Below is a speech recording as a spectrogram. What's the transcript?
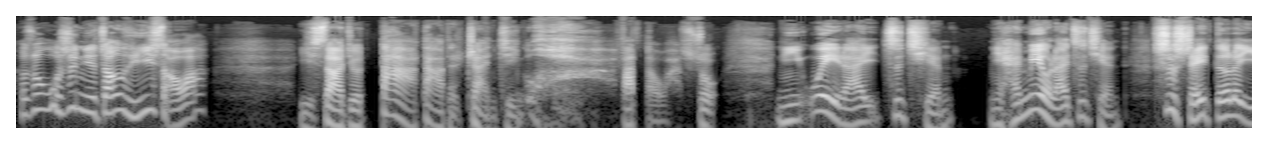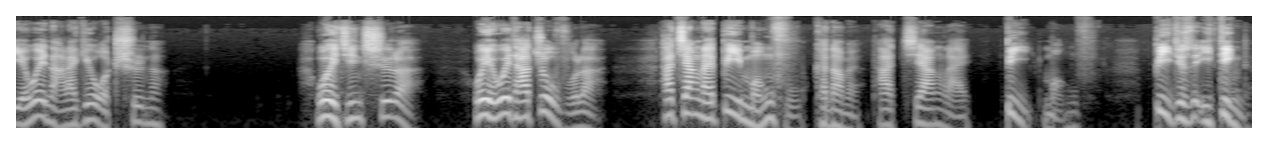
他说：“我是你的长子以扫啊。”以撒就大大的战惊，哇，发抖啊，说：“你未来之前。”你还没有来之前，是谁得了野味拿来给我吃呢？我已经吃了，我也为他祝福了，他将来必蒙福。看到没有？他将来必蒙福，必就是一定的。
